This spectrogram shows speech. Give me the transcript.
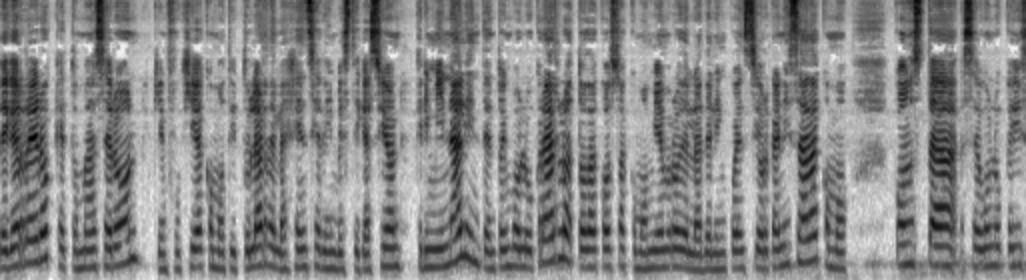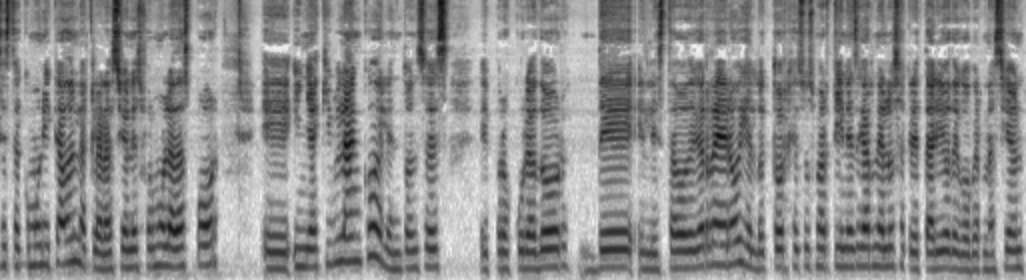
de Guerrero, que Tomás Herón, quien fugía como titular de la Agencia de Investigación Criminal, intentó involucrarlo a toda costa como miembro de la delincuencia organizada, como consta, según lo que dice este comunicado, en las aclaraciones formuladas por eh, Iñaki Blanco, el entonces procurador de el Estado de Guerrero y el doctor Jesús Martínez Garnelo, secretario de Gobernación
